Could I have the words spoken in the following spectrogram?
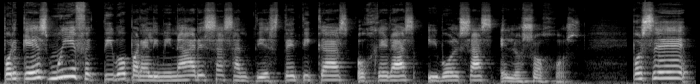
porque es muy efectivo para eliminar esas antiestéticas, ojeras y bolsas en los ojos. Posee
